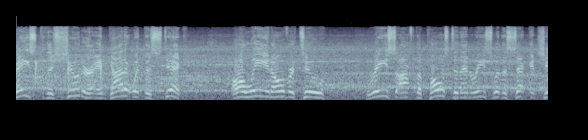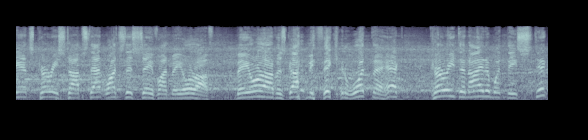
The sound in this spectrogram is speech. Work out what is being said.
faced the shooter and got it with the stick. Olin over to Reese off the post, and then Reese with a second chance. Curry stops that. Watch this save on Mayorov. Mayorov has got me thinking, what the heck? Curry denied him with the stick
